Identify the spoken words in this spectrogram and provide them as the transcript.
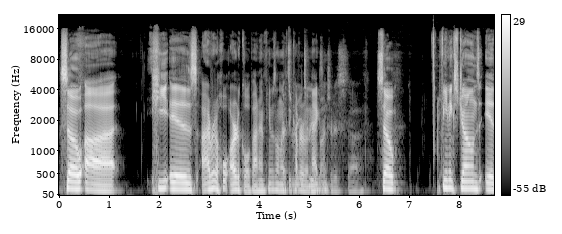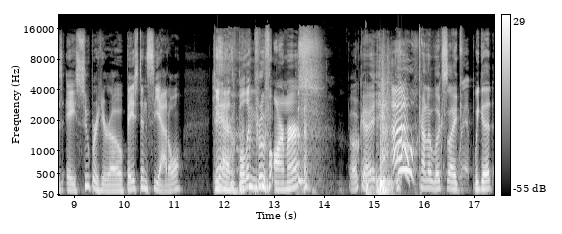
So uh, he is. I read a whole article about him. He was on like the cover of a magazine. A bunch of his stuff. So Phoenix Jones is a superhero based in Seattle. He Damn. has bulletproof armor. Okay. kind of looks like We good?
